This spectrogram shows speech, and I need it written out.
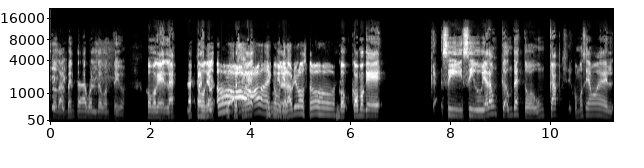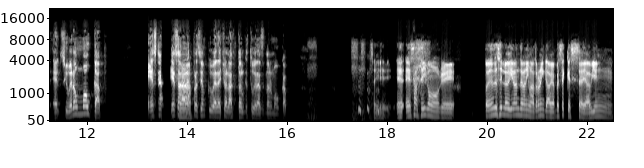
totalmente de acuerdo contigo. Como que la, la Como que, ¡oh! como que le abrió los ojos. Co- como que si, si hubiera un, un de estos, un cap, ¿cómo se llama? El, el- si hubiera un mocap, esa, esa era la Ah. expresión que hubiera hecho el actor que estuviera haciendo el mocap. Sí, es, es así como que pueden decir lo que quieran de la animatrónica, había veces que sí se veía bien,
